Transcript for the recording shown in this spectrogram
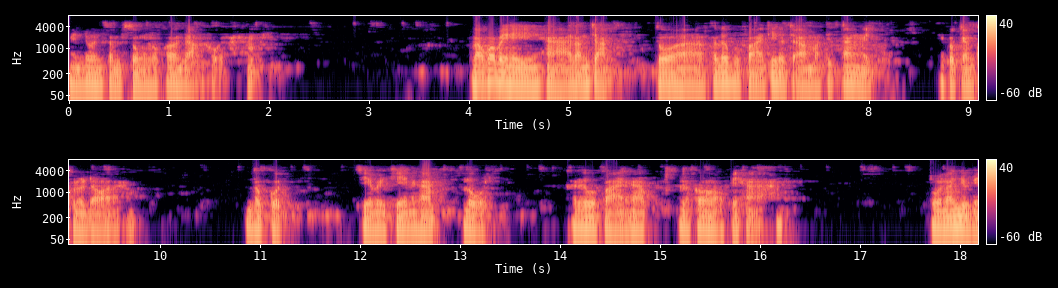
manual Samsung แล้วก็ดาวน์โหลดนะครับเราก็ไปหาหลังจากตัว color profile ที่เราจะเอามาติดตั้งในในโปรแกรม Corridor นะครับ เรากด CMYK นะครับ โหลด color profile ครับ แล้วก็ไปหา ตัวนั้นอยู่ใน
